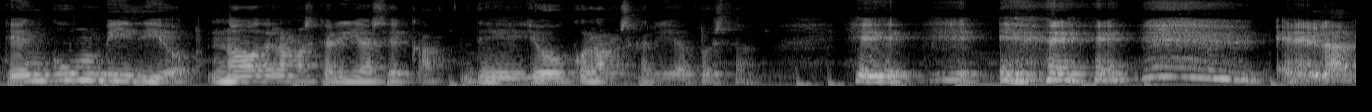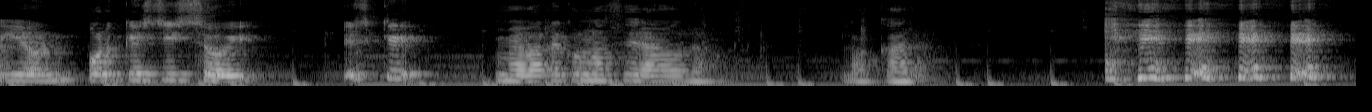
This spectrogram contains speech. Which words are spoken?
Tengo un vídeo, no de la mascarilla seca, de yo con la mascarilla puesta. en el avión, porque si soy... Es que me va a reconocer ahora la cara.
